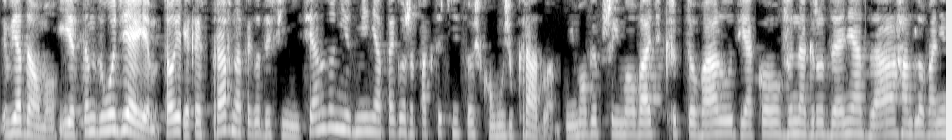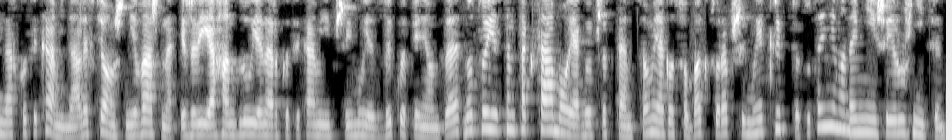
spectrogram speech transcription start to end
wiadomo, jestem złodziejem. To, jaka jest prawna tego definicja, no to nie zmienia tego, że faktycznie coś komuś ukradłam. Nie mogę przyjmować kryptowalut jako wynagrodzenia za handlowanie narkotykami, no ale wciąż, nieważne. Jeżeli ja handluję narkotykami i przyjmuję zwykłe pieniądze, no to jestem tak samo jakby przestępcą, jak osoba, która przyjmuje krypto. Tutaj nie ma najmniejszej różnicy.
